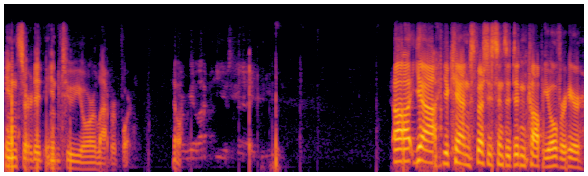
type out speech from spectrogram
inserted into your lab report. No. Uh, yeah, you can, especially since it didn't copy over here.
